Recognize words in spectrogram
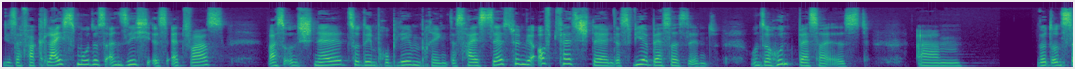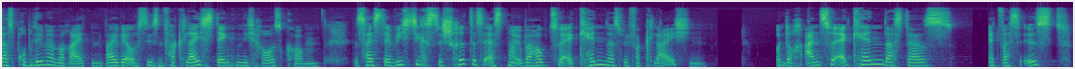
Dieser Vergleichsmodus an sich ist etwas, was uns schnell zu den Problemen bringt. Das heißt, selbst wenn wir oft feststellen, dass wir besser sind, unser Hund besser ist, ähm, wird uns das Probleme bereiten, weil wir aus diesem Vergleichsdenken nicht rauskommen. Das heißt, der wichtigste Schritt ist erstmal überhaupt zu erkennen, dass wir vergleichen und auch anzuerkennen, dass das etwas ist,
